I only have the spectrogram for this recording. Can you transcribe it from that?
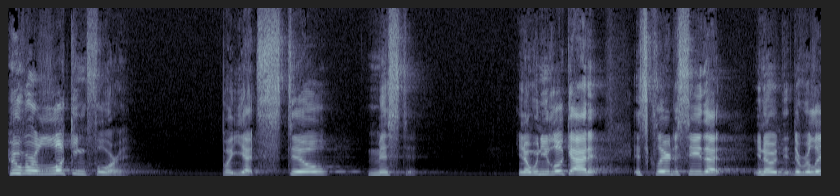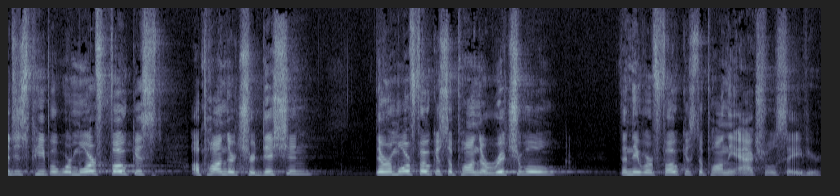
who were looking for it, but yet still missed it. You know, when you look at it, it's clear to see that, you know, the religious people were more focused upon their tradition, they were more focused upon the ritual than they were focused upon the actual Savior.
